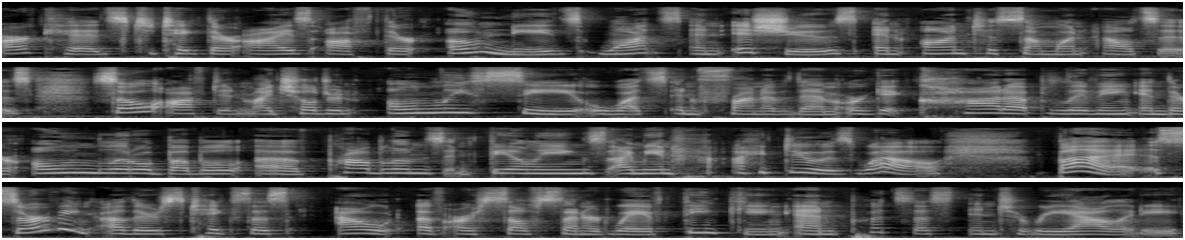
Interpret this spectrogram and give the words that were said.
our kids to take their eyes off their own needs, wants, and issues and onto someone else's. So often, my children only see what's in front of them or get caught up living in their own little bubble of problems and feelings. I mean, I do as well. But serving others takes us out of our self centered way of thinking and puts us into reality.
